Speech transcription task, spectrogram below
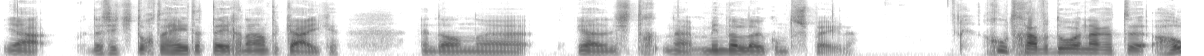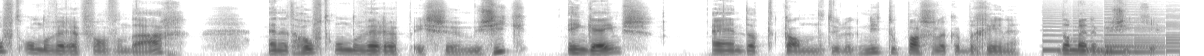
ja, daar zit je toch de hele tijd tegenaan te kijken. En dan, uh, ja, dan is het nou, minder leuk om te spelen. Goed, gaan we door naar het uh, hoofdonderwerp van vandaag. En het hoofdonderwerp is uh, muziek in games. En dat kan natuurlijk niet toepasselijker beginnen dan met een muziekje.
